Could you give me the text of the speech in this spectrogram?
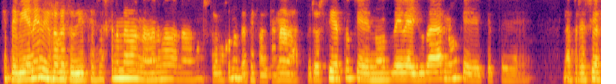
que te vienen y es lo que tú dices, es que no me ha dado nada, no me ha dado nada, bueno, es que a lo mejor no te hace falta nada, pero es cierto que no debe ayudar, ¿no? Que, que te, la presión.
